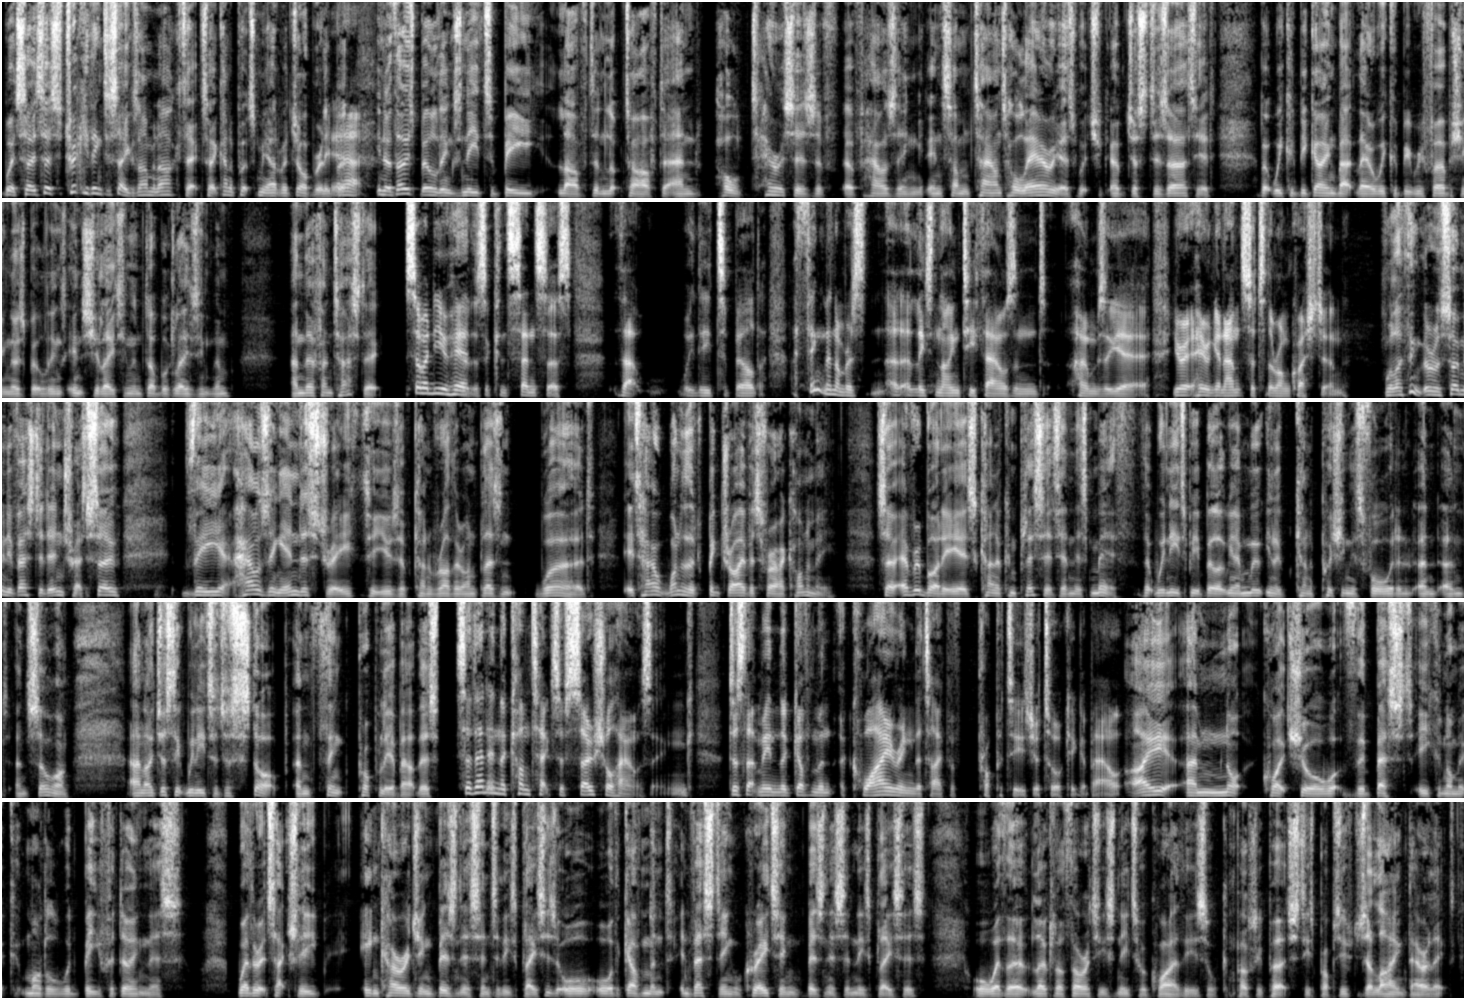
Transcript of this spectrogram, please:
but so, so it's a tricky thing to say because I'm an architect, so it kind of puts me out of a job, really. But Yeah. you know, those buildings need to be loved and looked after, and whole terraces of, of housing in some towns, whole areas which have just deserted. But we could be going back there, we could be refurbishing those buildings, insulating them, double glazing them, and they're fantastic. So when you hear there's a consensus that we need to build, I think the number is at least 90,000 homes a year, you're hearing an answer to the wrong question. Well, I think there are so many vested interests. So, the housing industry, to use a kind of rather unpleasant word, it's how one of the big drivers for our economy. So everybody is kind of complicit in this myth that we need to be built, you know, you know, kind of pushing this forward and, and, and, and so on. And I just think we need to just stop and think properly about this. So then in the context of social housing, does that mean the government acquiring the type of properties you're talking about? I am not quite sure what the best economic model would be for doing this, whether it's actually encouraging business into these places or, or the government investing or creating business in these places, or whether local authorities need to acquire these or compulsory purchase these properties, which is a lying derelict,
